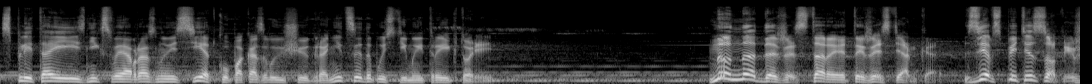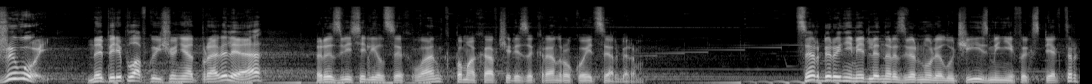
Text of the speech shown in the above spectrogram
сплетая из них своеобразную сетку, показывающую границы допустимой траектории. «Ну надо же, старая ты жестянка! Зевс 500 живой! На переплавку еще не отправили, а?» Развеселился Хванг, помахав через экран рукой Цербером. Церберы немедленно развернули лучи, изменив их спектр,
